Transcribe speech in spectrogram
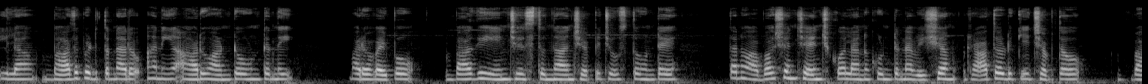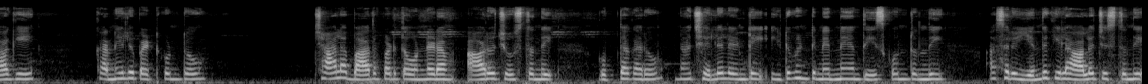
ఇలా బాధ పెడుతున్నారు అని ఆరు అంటూ ఉంటుంది. మరోవైపు బాగా ఏం చేస్తుందా అని చెప్పి చూస్తూ ఉంటే తను అబార్షన్ చేయించుకోవాలనుకుంటున్న విషయం రాతోడికి చెప్తూ బాగి కన్నీళ్ళు పెట్టుకుంటూ చాలా బాధపడుతూ ఉండడం ఆరు చూస్తుంది. గుప్తా గారు నా చెల్లెలేంటి ఇటువంటి నిర్ణయం తీసుకుంటుంది? అసలు ఎందుకు ఇలా ఆలోచిస్తుంది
